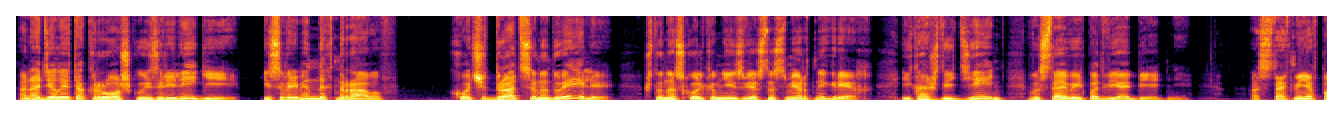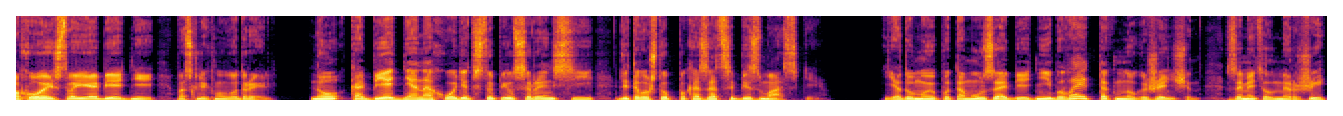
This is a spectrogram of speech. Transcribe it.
«Она делает окрошку из религии и современных нравов. Хочет драться на дуэли, что, насколько мне известно, смертный грех, и каждый день выстаивает по две обедни». «Оставь меня в покое с твоей обедней!» — воскликнул Водрель. «Но к обедне она ходит», — вступился Ренси, «для того, чтобы показаться без маски». «Я думаю, потому за обедней бывает так много женщин», — заметил Мержи,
